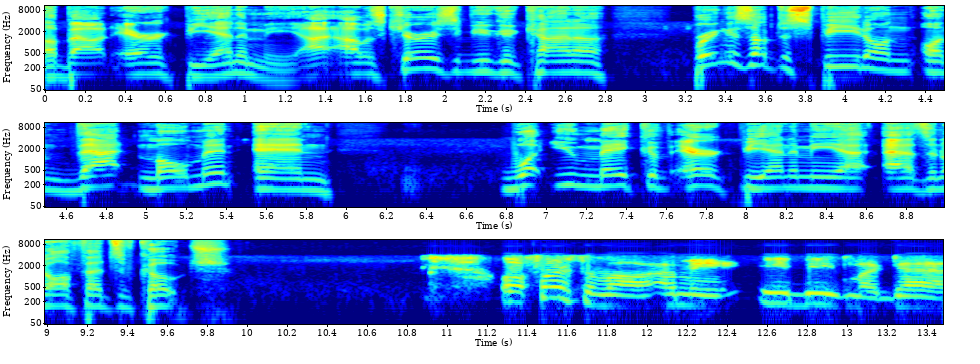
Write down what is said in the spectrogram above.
about Eric Bieniemy. I, I was curious if you could kind of bring us up to speed on on that moment and what you make of Eric Bieniemy a- as an offensive coach. Well, first of all, I mean, EB's my guy,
